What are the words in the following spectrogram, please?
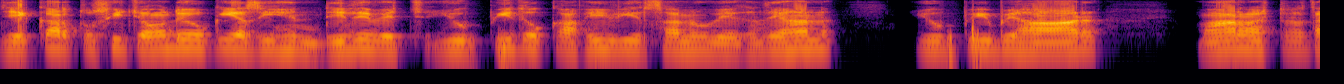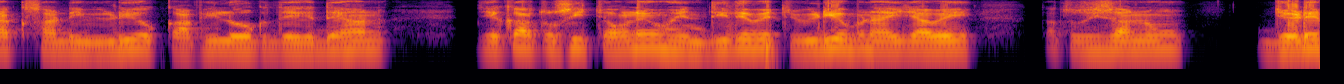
ਜੇਕਰ ਤੁਸੀਂ ਚਾਹੁੰਦੇ ਹੋ ਕਿ ਅਸੀਂ ਹਿੰਦੀ ਦੇ ਵਿੱਚ ਯੂਪੀ ਤੋਂ ਕਾਫੀ ਵੀਰ ਸਾਨੂੰ ਵੇਖਦੇ ਹਨ ਯੂਪੀ ਬਿਹਾਰ, ਮਹਾਰਾਸ਼ਟਰ ਤੱਕ ਸਾਡੀ ਵੀਡੀਓ ਕਾਫੀ ਲੋਕ ਦੇਖਦੇ ਹਨ ਜੇਕਰ ਤੁਸੀਂ ਚਾਹੁੰਦੇ ਹੋ ਹਿੰਦੀ ਦੇ ਵਿੱਚ ਵੀਡੀਓ ਬਣਾਈ ਜਾਵੇ, ਤਾਂ ਤੁਸੀਂ ਸਾਨੂੰ ਜਿਹੜੇ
